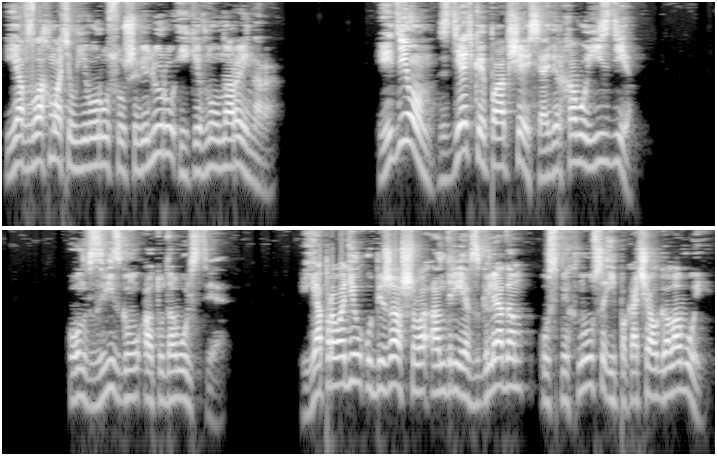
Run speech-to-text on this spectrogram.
Я взлохматил его русую шевелюру и кивнул на Рейнера. «Иди он, с дядькой пообщайся о верховой езде». Он взвизгнул от удовольствия. Я проводил убежавшего Андрея взглядом, усмехнулся и покачал головой.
